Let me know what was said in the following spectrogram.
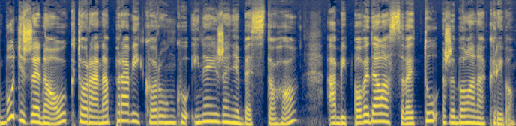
Buď ženou, ktorá napraví korunku inej žene bez toho, aby povedala svetu, že bola na krivo.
